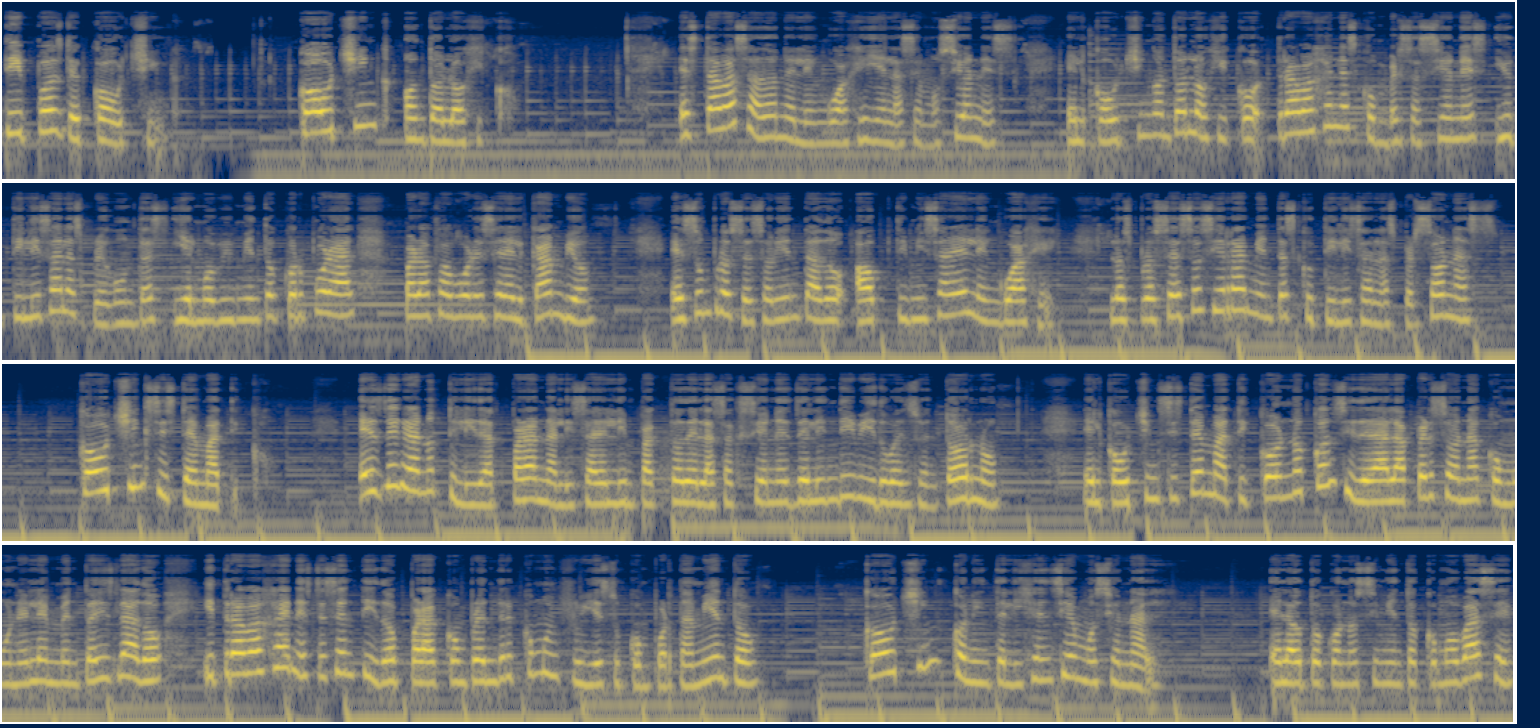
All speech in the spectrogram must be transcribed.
Tipos de coaching. Coaching ontológico. Está basado en el lenguaje y en las emociones. El coaching ontológico trabaja en las conversaciones y utiliza las preguntas y el movimiento corporal para favorecer el cambio. Es un proceso orientado a optimizar el lenguaje, los procesos y herramientas que utilizan las personas. Coaching sistemático. Es de gran utilidad para analizar el impacto de las acciones del individuo en su entorno. El coaching sistemático no considera a la persona como un elemento aislado y trabaja en este sentido para comprender cómo influye su comportamiento. Coaching con inteligencia emocional. El autoconocimiento como base.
